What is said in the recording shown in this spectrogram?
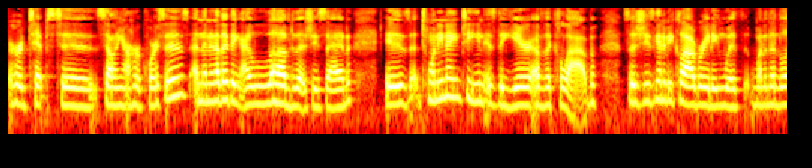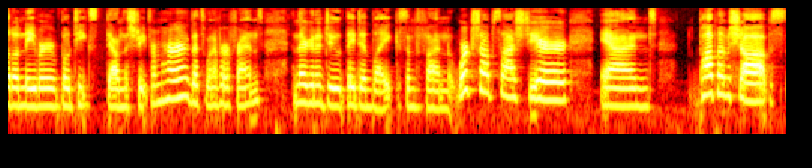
her tips to selling out her courses. And then another thing I loved that she said is 2019 is the year of the collab. So she's going to be collaborating with one of the little neighbor boutiques down the street from her. That's one of her friends. And they're going to do they did like some fun workshops last year and pop-up shops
